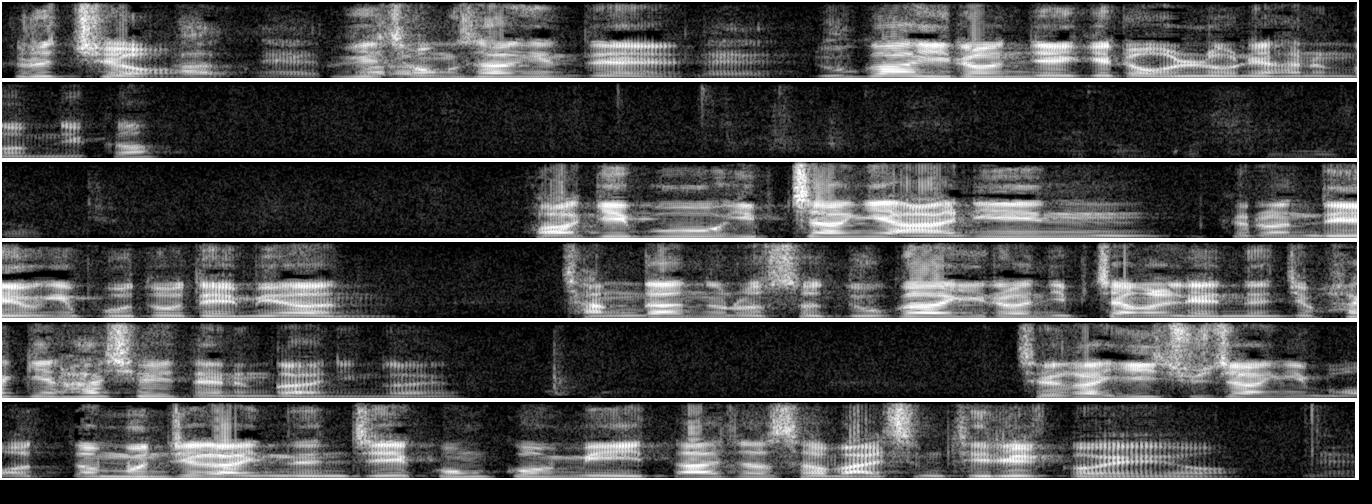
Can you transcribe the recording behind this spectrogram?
그렇죠. 아, 네, 그게 따로- 정상인데 네. 누가 이런 얘기를 언론에 하는 겁니까? 과기부 입장이 아닌 그런 내용이 보도되면 장관으로서 누가 이런 입장을 냈는지 확인하셔야 되는 거 아닌가요? 제가 이 주장이 뭐 어떤 문제가 있는지 꼼꼼히 따져서 말씀드릴 거예요. 네.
